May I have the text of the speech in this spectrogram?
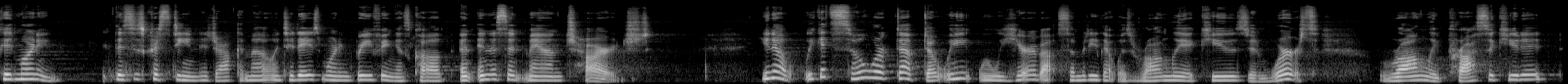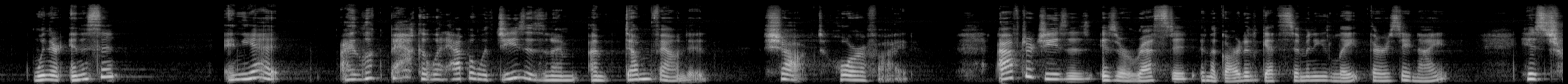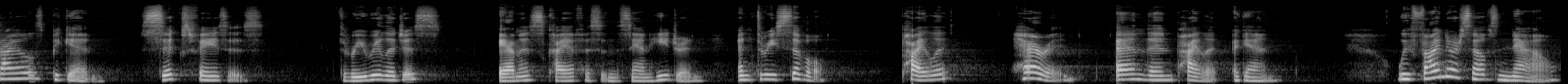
Good morning. This is Christine DiGiacomo, and today's morning briefing is called An Innocent Man Charged. You know, we get so worked up, don't we, when we hear about somebody that was wrongly accused and worse, wrongly prosecuted when they're innocent? And yet, I look back at what happened with Jesus and I'm, I'm dumbfounded, shocked, horrified. After Jesus is arrested in the Garden of Gethsemane late Thursday night, his trials begin. Six phases three religious, Annas, Caiaphas, and the Sanhedrin, and three civil Pilate, Herod, and then Pilate again. We find ourselves now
